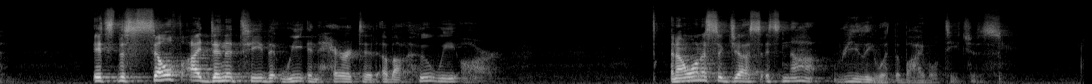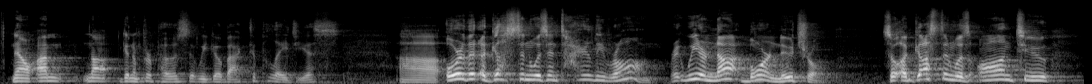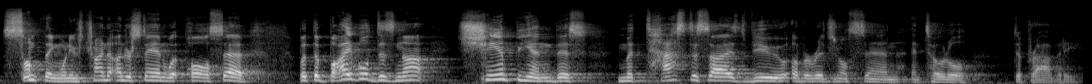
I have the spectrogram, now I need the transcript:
It's the self identity that we inherited about who we are. And I want to suggest it's not really what the Bible teaches. Now, I'm not going to propose that we go back to Pelagius uh, or that Augustine was entirely wrong. Right? We are not born neutral. So Augustine was on to something when he was trying to understand what Paul said. But the Bible does not champion this metastasized view of original sin and total depravity.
